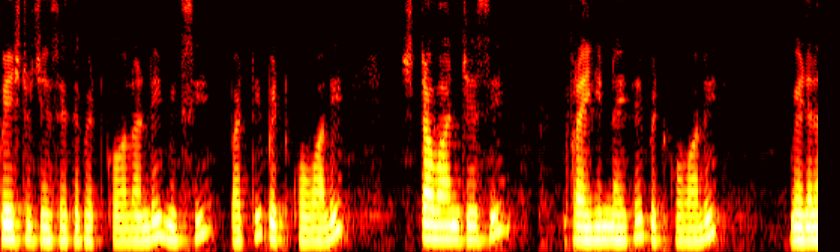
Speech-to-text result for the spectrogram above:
పేస్ట్ చేసి అయితే పెట్టుకోవాలండి. మిక్సీ పట్టి పెట్టుకోవాలి. స్టవ్ ఆన్ చేసి ఫ్రై గిన్నె అయితే పెట్టుకోవాలి. వేడిన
